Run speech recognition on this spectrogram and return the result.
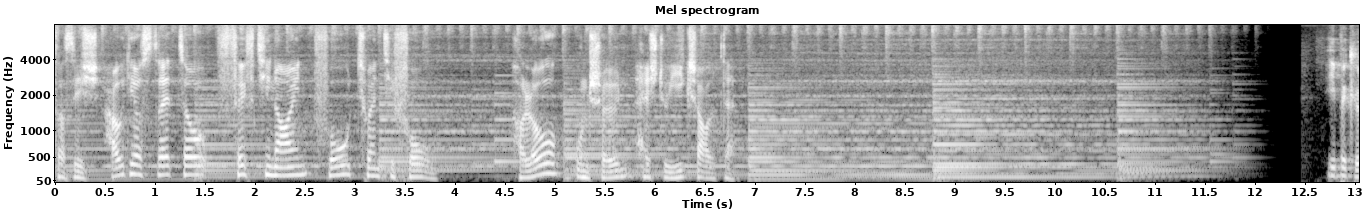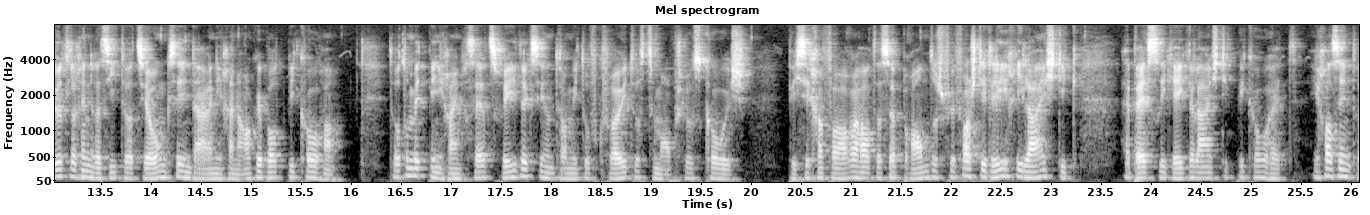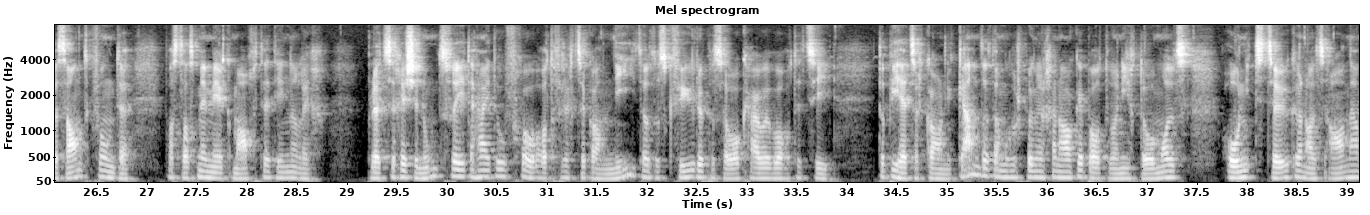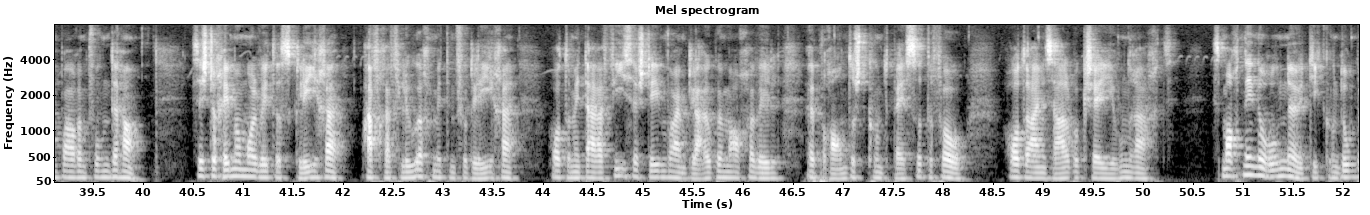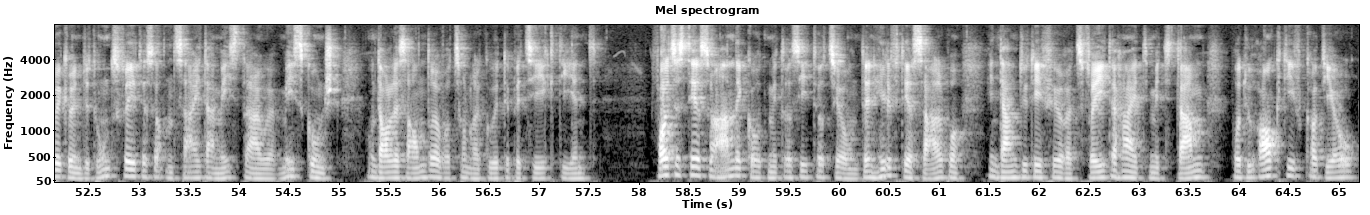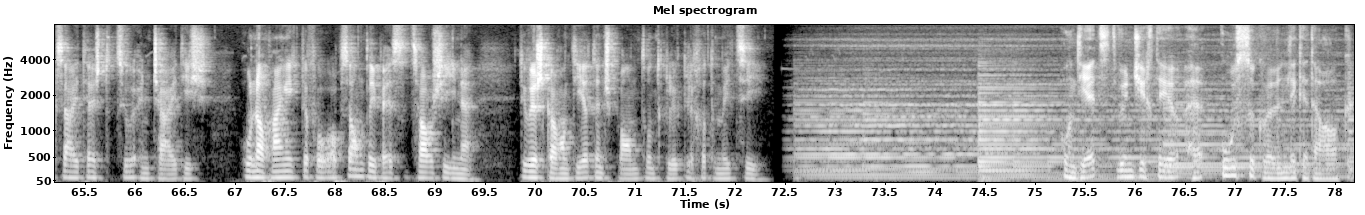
Das ist Audiostretto 59424. Hallo und schön hast du eingeschaltet. Ich war kürzlich in einer Situation, in der ich ein Angebot bekommen habe. Damit bin ich eigentlich sehr zufrieden und habe mich darauf gefreut, was zum Abschluss gekommen ist. Bis ich erfahren habe, dass jemand anders für fast die gleiche Leistung eine bessere Gegenleistung bekommen hat. Ich habe es interessant gefunden, was das mit mir gemacht hat innerlich. Plötzlich ist eine Unzufriedenheit aufgekommen oder vielleicht sogar Neid oder das Gefühl, über so gehauen worden zu sein. Dabei hat sich gar nicht geändert am ursprünglichen Angebot, das ich damals ohne zu zögern als annehmbar empfunden habe. Es ist doch immer mal wieder das Gleiche, einfach ein Fluch mit dem Vergleichen oder mit dieser fiesen Stimme, die einem Glauben machen will, jemand anders kommt besser davon oder einem selber geschehe Unrecht. Es macht nicht nur unnötig und unbegründet unzufrieden, sondern zeigt auch Misstrauen, Missgunst und alles andere, was zu einer guten Beziehung dient. Falls es dir so ähnlich geht mit der Situation, dann hilf dir selber, indem du dich für eine Zufriedenheit mit dem, wo du aktiv gerade Ja gesagt hast, dazu entscheidest. Unabhängig davon, ob es andere besser zu haben scheinen. Du wirst garantiert entspannter und glücklicher damit sein. Und jetzt wünsche ich dir einen außergewöhnlichen Tag.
